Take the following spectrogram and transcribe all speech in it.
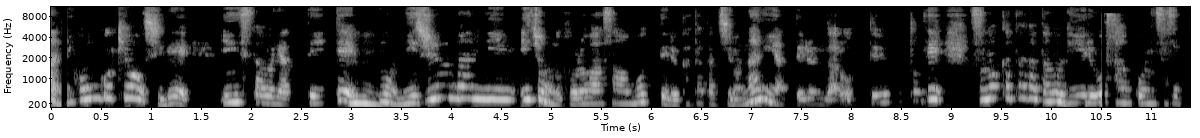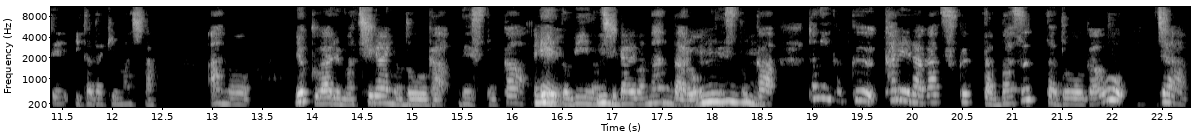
ゃあ日本語教師でインスタをやっていて、うん、もう20万人以上のフォロワーさんを持ってる方たちは何やってるんだろうっていうことで、その方々のリールを参考にさせていただきました。あの、よくある間違いの動画ですとか、A と B の違いは何だろうですとか、とにかく彼らが作ったバズった動画を、じゃあ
